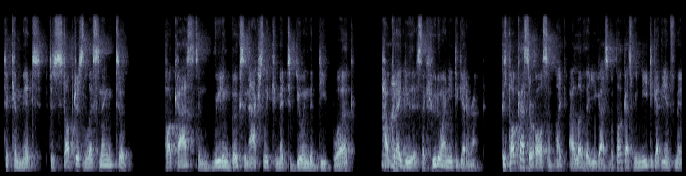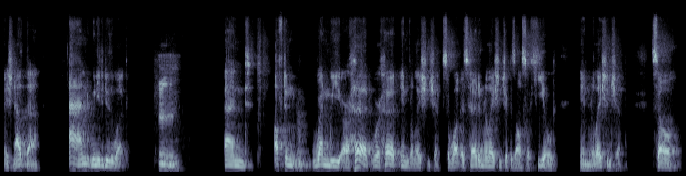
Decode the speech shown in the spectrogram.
to commit to stop just listening to podcasts and reading books and actually commit to doing the deep work, how could I mm-hmm. do this? Like who do I need to get around? Because podcasts are awesome. Like I love that you guys have a podcast. We need to get the information out there and we need to do the work. Mm-hmm. And often when we are hurt, we're hurt in relationship. So what is hurt in relationship is also healed in relationship. So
